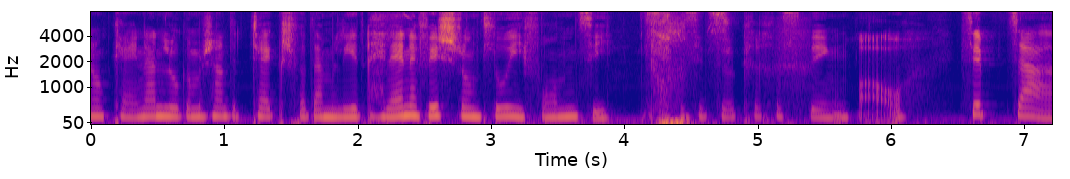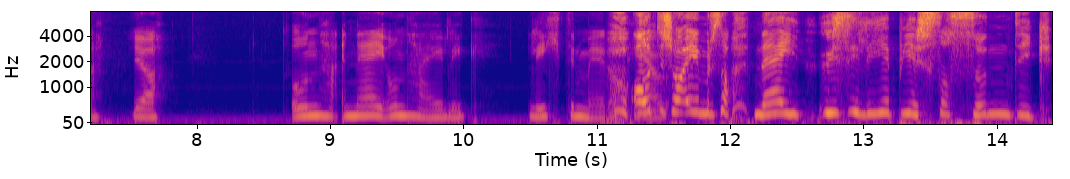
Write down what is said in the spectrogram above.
Okay, dann schauen wir schnell den Text von diesem Lied. Helene Fischer und Louis Fonsi. Das ist jetzt wirklich ein Ding. Wow. 17. Ja. Unha Nein, unheilig. Lichtermeer. Okay, Oh, das ist auch immer so, nein, unsere Liebe ist so sündig.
